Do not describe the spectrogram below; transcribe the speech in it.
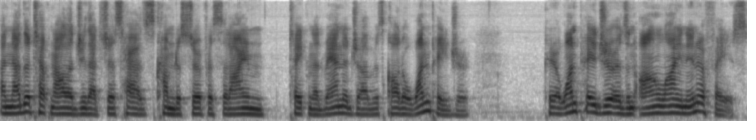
another technology that just has come to surface that I'm taking advantage of is called a one pager. Okay, a one pager is an online interface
